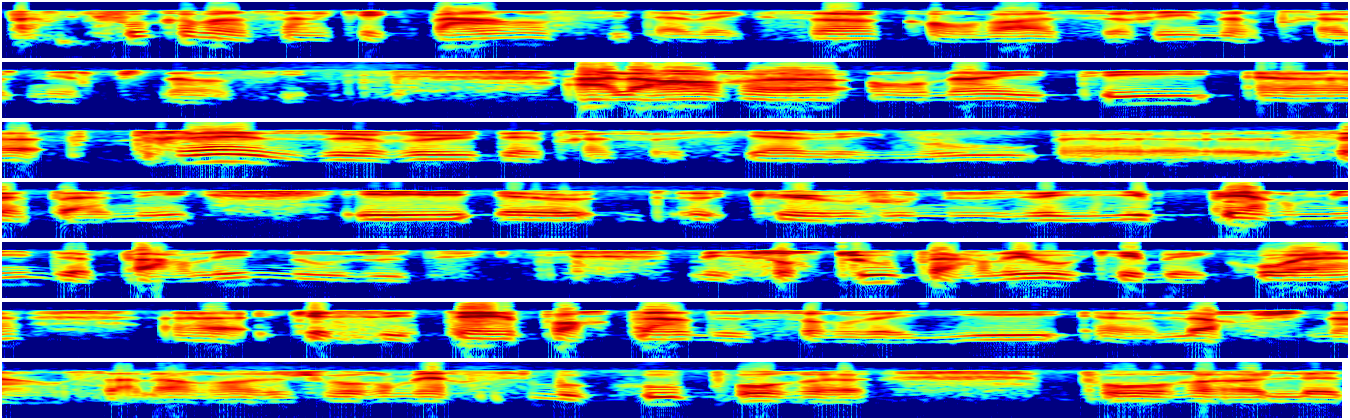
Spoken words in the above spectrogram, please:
parce qu'il faut commencer en quelque part, c'est avec ça qu'on va assurer notre avenir financier. Alors, euh, on a été euh, très heureux d'être associés avec vous euh, cette année et que vous nous ayez permis de parler de nos outils, mais surtout parler aux Québécois que c'est important de surveiller leurs finances. Alors, je vous remercie beaucoup pour pour le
